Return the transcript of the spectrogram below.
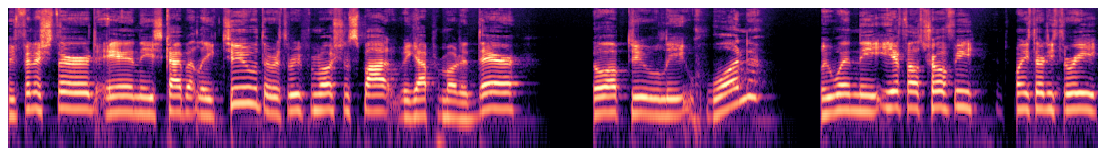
we finished third in the Skybet League 2. There were three promotion spot. We got promoted there. Go up to League 1. We win the EFL trophy in 2033.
